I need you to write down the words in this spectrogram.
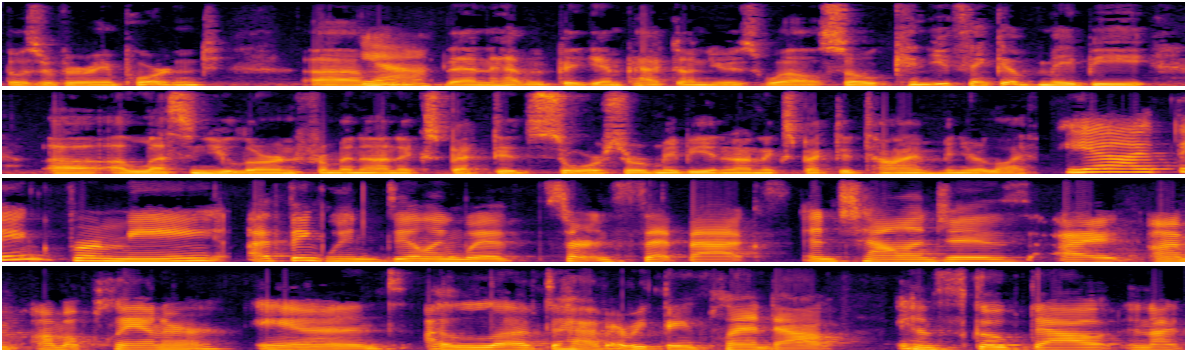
those are very important um, yeah. then have a big impact on you as well. So, can you think of maybe uh, a lesson you learned from an unexpected source or maybe an unexpected time in your life? Yeah, I think for me, I think when dealing with certain setbacks and challenges, I I'm I'm a planner and I love to have everything planned out and scoped out and I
